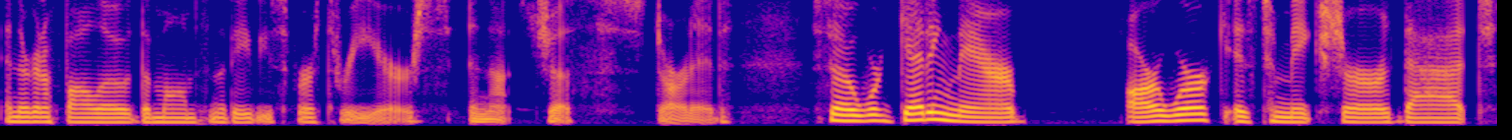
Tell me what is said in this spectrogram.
And they're going to follow the moms and the babies for three years. And that just started. So we're getting there. Our work is to make sure that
